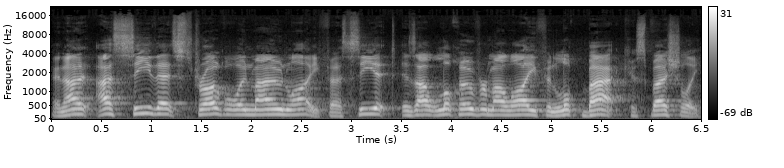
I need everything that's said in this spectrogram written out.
And I, I see that struggle in my own life. I see it as I look over my life and look back, especially.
